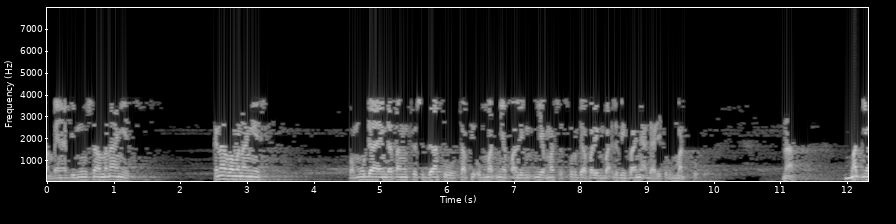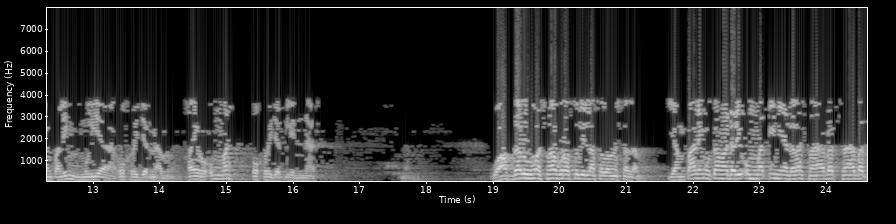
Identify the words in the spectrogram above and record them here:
Sampai Nabi Musa menangis. Kenapa menangis? Pemuda yang datang sesudahku, tapi umatnya paling ia masuk surga paling lebih banyak dari itu umatku. Nah, umat yang paling mulia ukhrijat nam khairu ummah ukhrijat linnas nah. wa afdaluhum ashabu Rasulillah sallallahu alaihi wasallam yang paling utama dari umat ini adalah sahabat-sahabat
